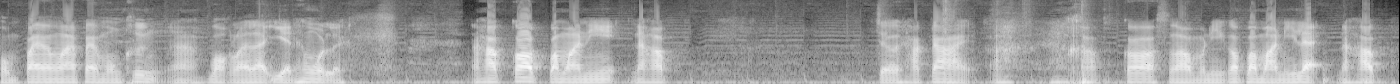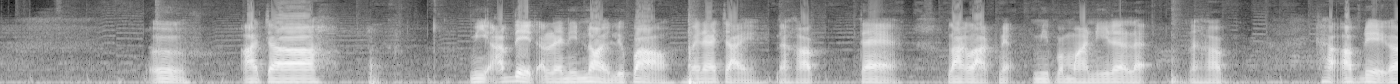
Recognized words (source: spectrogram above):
ผมไปประมาณแปดโมงครึ่งอ่าบอกรายละเอียดทั้งหมดเลยนะครับ ก็ประมาณนี้นะครับ เจอทักได้อะนะครับ ก็สำหรับวันนี้ก็ประมาณนี้แหละนะครับ เอออาจจะ มีอัปเดตอะไรนิดหน่อยหรือเปล่าไม่แน่ใจนะครับ แต่หลักๆเนี่ยมีประมาณนี้แหละแหละนะครับ ถ้าอัปเดตก็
